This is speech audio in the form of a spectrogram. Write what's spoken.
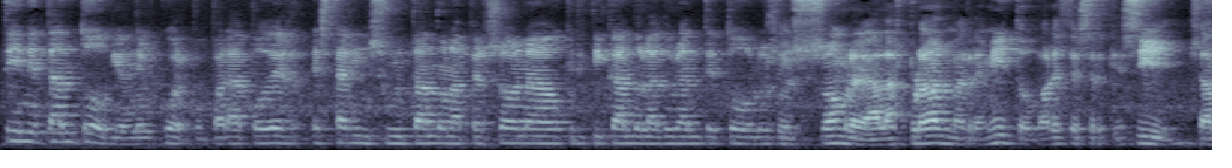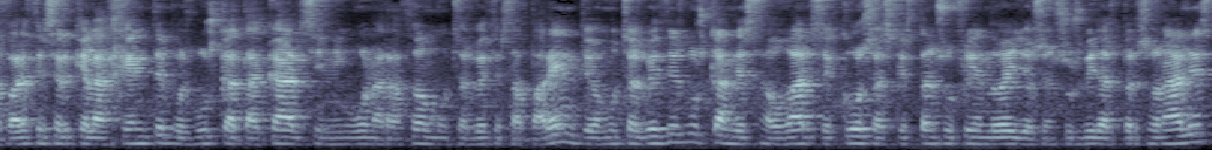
tiene tanto odio en el cuerpo para poder estar insultando a una persona o criticándola durante todos los días? Pues hombre, a las pruebas me remito, parece ser que sí. O sea, parece ser que la gente pues busca atacar sin ninguna razón, muchas veces aparente, o muchas veces buscan desahogarse cosas que están sufriendo ellos en sus vidas personales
